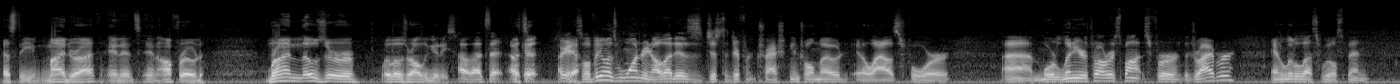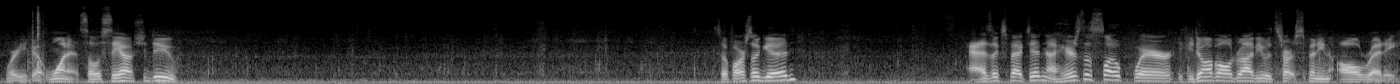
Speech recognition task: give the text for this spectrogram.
That's the Mi-Drive, and it's in off-road. Brian, those are well, those are all the goodies. Oh, that's it. That's okay. it. Okay, Yeah. so if anyone's wondering, all that is is just a different traction control mode. It allows for um, more linear throttle response for the driver and a little less wheel spin where you don't want it. So let's see how it should do. So far, so good. As expected. Now here's the slope where if you don't have all drive, you would start spinning already.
